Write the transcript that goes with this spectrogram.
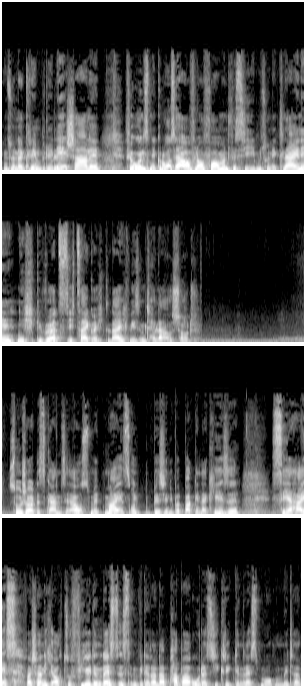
in so einer Creme Brûlée Schale. Für uns eine große Auflaufform und für sie eben so eine kleine, nicht gewürzt. Ich zeige euch gleich, wie es im Teller ausschaut. So schaut das Ganze aus mit Mais und ein bisschen überbackener Käse. Sehr heiß, wahrscheinlich auch zu viel. Den Rest ist entweder dann der Papa oder sie kriegt den Rest morgen Mittag.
